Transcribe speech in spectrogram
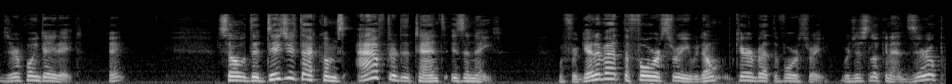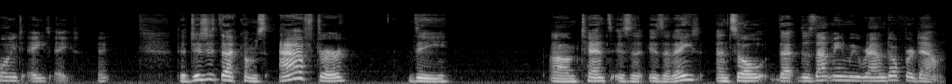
0.88. Okay. So the digit that comes after the tenth is an eight. We forget about the 4 3. We don't care about the 4 3. We're just looking at 0.88. Okay? The digit that comes after the um, tenth is, a, is an 8. And so that does that mean we round up or down?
